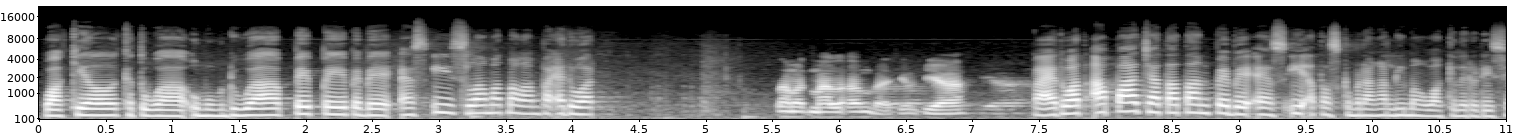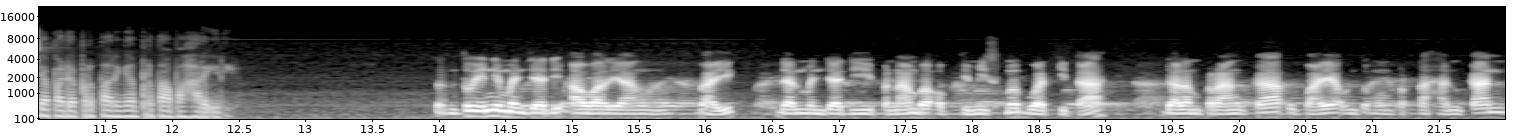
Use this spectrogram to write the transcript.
Wakil Ketua Umum 2 PP PBSI. Selamat malam Pak Edward. Selamat malam Mbak Sylvia. Pak Edward, apa catatan PBSI atas kemenangan lima wakil Indonesia pada pertandingan pertama hari ini? Tentu ini menjadi awal yang baik dan menjadi penambah optimisme buat kita dalam kerangka upaya untuk mempertahankan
